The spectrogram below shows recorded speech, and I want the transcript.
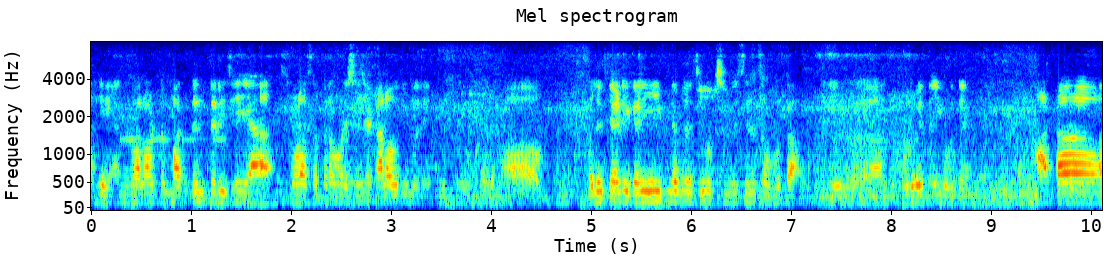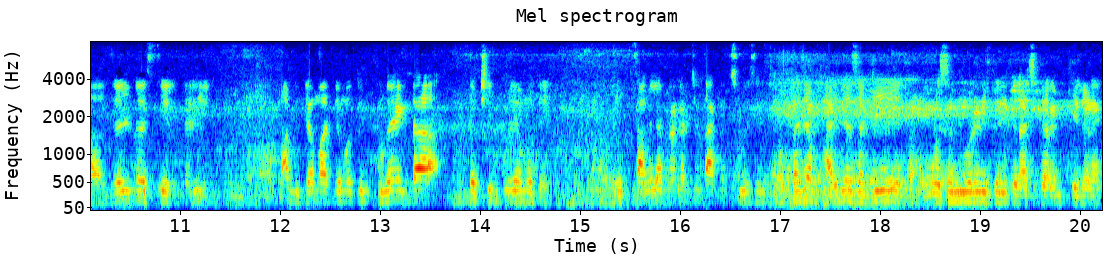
आहे. आणि मला वाटतं मध्यंतरीच्या या सोळा सतरा वर्षाच्या कालावधीमध्ये भले त्या ठिकाणी एक नगरसेवक शिवसेनेचा होता म्हणजे, पूर्वेतही होत्या. आता जरी नसतील तरी आम्ही त्या माध्यमातून पुन्हा एकदा दक्षिण पुण्यामध्ये एक चांगल्या प्रकारची ताकद शिवसेनेची स्वतःच्या फायद्यासाठी वसंतवरणी कधी राजकारण केलं नाही.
